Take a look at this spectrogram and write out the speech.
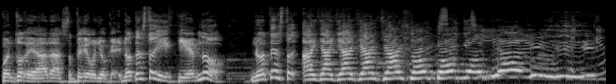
Cuento de hadas, no te digo yo que... No te estoy diciendo. No te estoy... Ay, ay, ay, ay, ay, ay, ay, ay, ay.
